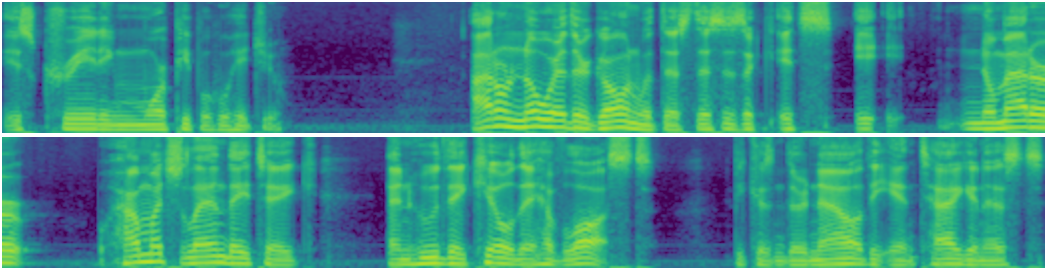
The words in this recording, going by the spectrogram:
is creating more people who hate you?" I don't know where they're going with this. This is a it's it, no matter how much land they take and who they kill, they have lost because they're now the antagonists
